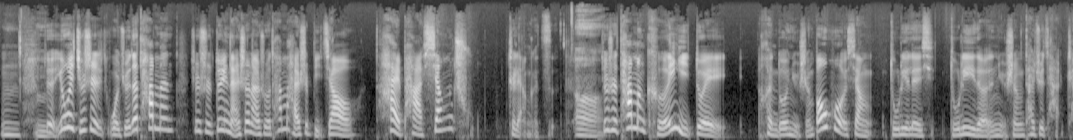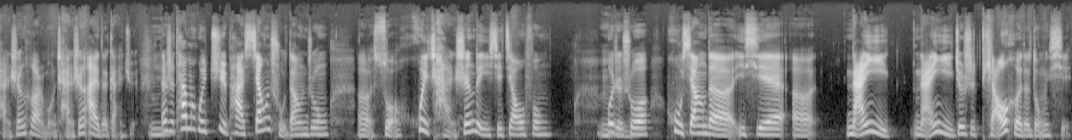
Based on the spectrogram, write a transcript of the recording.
嗯，对，因为就是我觉得他们就是对于男生来说，他们还是比较害怕相处这两个字。嗯，就是他们可以对很多女生，包括像独立类型、独立的女生，她去产产生荷尔蒙、产生爱的感觉，但是他们会惧怕相处当中，呃，所会产生的一些交锋。或者说互相的一些呃难以难以就是调和的东西，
